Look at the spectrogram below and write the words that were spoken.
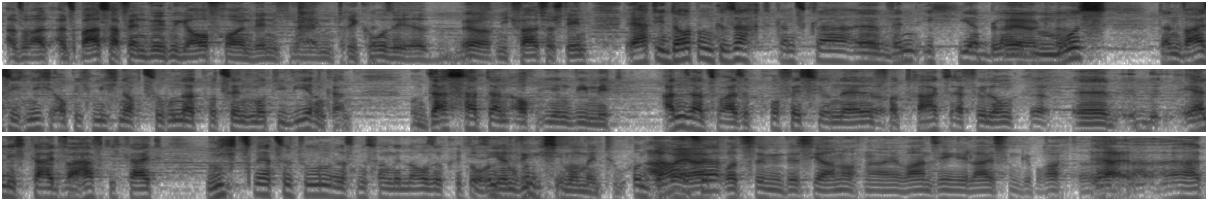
also als Barca-Fan würde ich mich auch freuen, wenn ich ihn im Trikot sehe. Ja. Nicht falsch verstehen. Er hat in Dortmund gesagt, ganz klar, äh, wenn ich hier bleiben ja, muss, dann weiß ich nicht, ob ich mich noch zu 100 Prozent motivieren kann. Und das hat dann auch irgendwie mit ansatzweise professionell, Vertragserfüllung, äh, Ehrlichkeit, Wahrhaftigkeit, nichts mehr zu tun. Und das muss man genauso kritisieren, Und- wie ich es im Moment tue. Und Aber er hat trotzdem das Jahr noch eine wahnsinnige Leistung gebracht. Oder? Ja, er hat,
